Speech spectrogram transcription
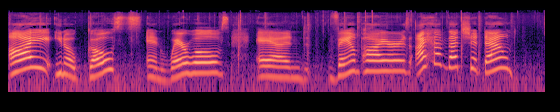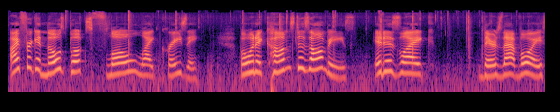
I, you know, ghosts and werewolves and vampires, I have that shit down. I freaking, those books flow like crazy. But when it comes to zombies, it is like, there's that voice.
